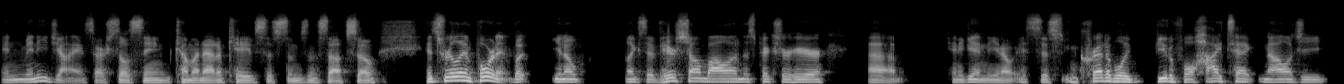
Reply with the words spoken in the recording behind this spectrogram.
and many giants are still seen coming out of cave systems and stuff. So it's really important. But you know, like I said, here's Shambhala in this picture here. Uh, and again, you know, it's this incredibly beautiful high technology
